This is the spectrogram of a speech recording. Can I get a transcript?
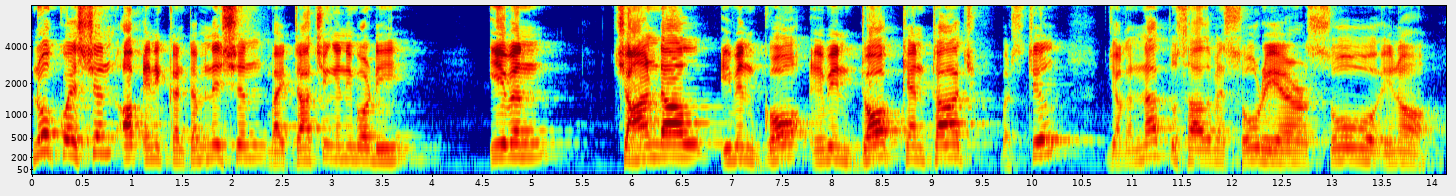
No question of any contamination by touching anybody, even Chandal, even go, even dog can touch, but still Jagannath Prasadam is so rare, so, you know,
